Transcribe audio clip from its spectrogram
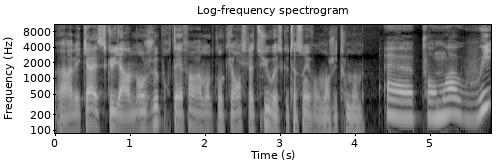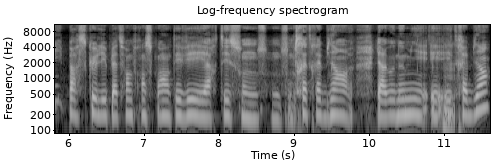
Rebecca, est-ce qu'il y a un enjeu pour TF1 vraiment de concurrence là-dessus ou est-ce que de toute façon ils vont manger tout le monde? Euh, pour moi, oui, parce que les plateformes France.tv et Arte sont, sont, très très bien, l'ergonomie est, mm. très bien,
